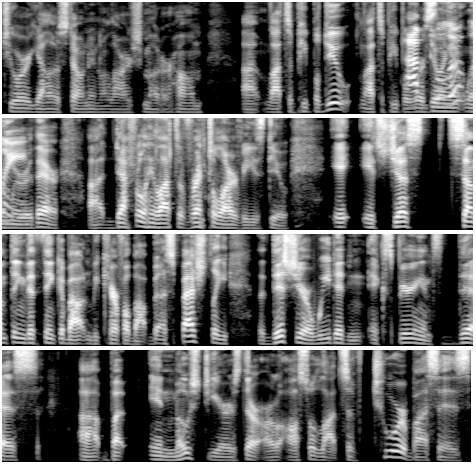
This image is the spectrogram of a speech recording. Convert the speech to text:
tour Yellowstone in a large motorhome. Uh, lots of people do. Lots of people were doing it when we were there. Uh, definitely, lots of rental RVs do. It, it's just something to think about and be careful about. But especially this year, we didn't experience this, uh, but in most years, there are also lots of tour buses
